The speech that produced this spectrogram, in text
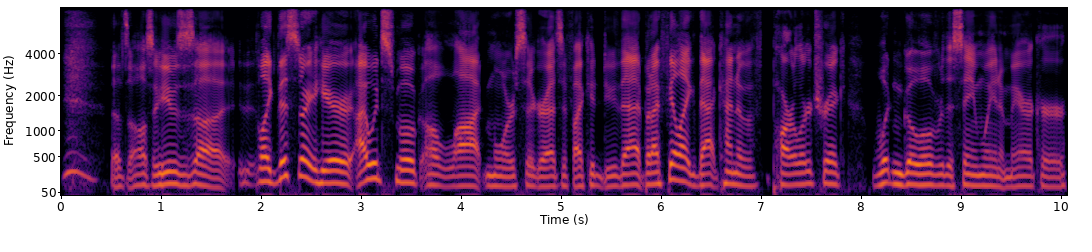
That's awesome. He was uh like this right here. I would smoke a lot more cigarettes if I could do that, but I feel like that kind of parlor trick wouldn't go over the same way in America.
